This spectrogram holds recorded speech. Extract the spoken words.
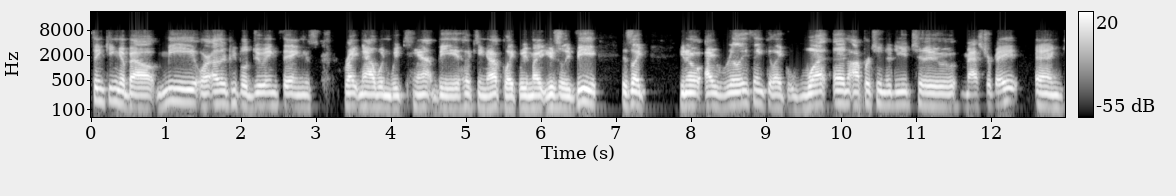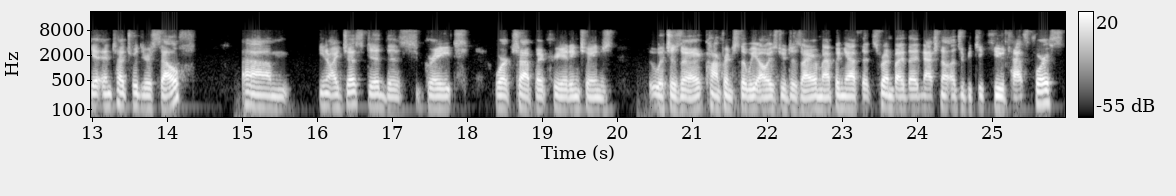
thinking about me or other people doing things right now when we can't be hooking up like we might usually be is like you know i really think like what an opportunity to masturbate and get in touch with yourself. Um, you know, I just did this great workshop at Creating Change, which is a conference that we always do desire mapping at that's run by the National LGBTQ Task Force.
